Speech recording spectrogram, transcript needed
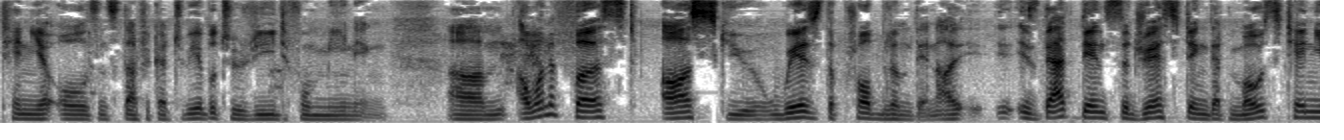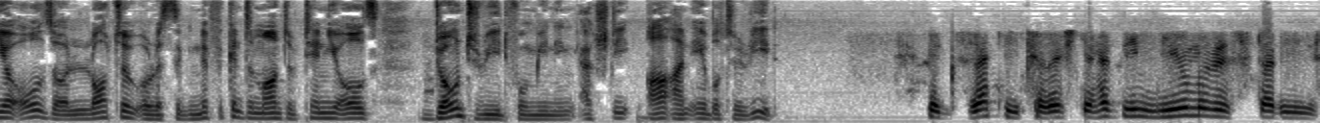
ten-year-olds in South Africa to be able to read for meaning, um, I want to first ask you, where's the problem then? Is that then suggesting that most 10 year olds or a lot of, or a significant amount of 10 year olds don't read for meaning, actually are unable to read? Exactly, Taresh. There have been numerous studies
